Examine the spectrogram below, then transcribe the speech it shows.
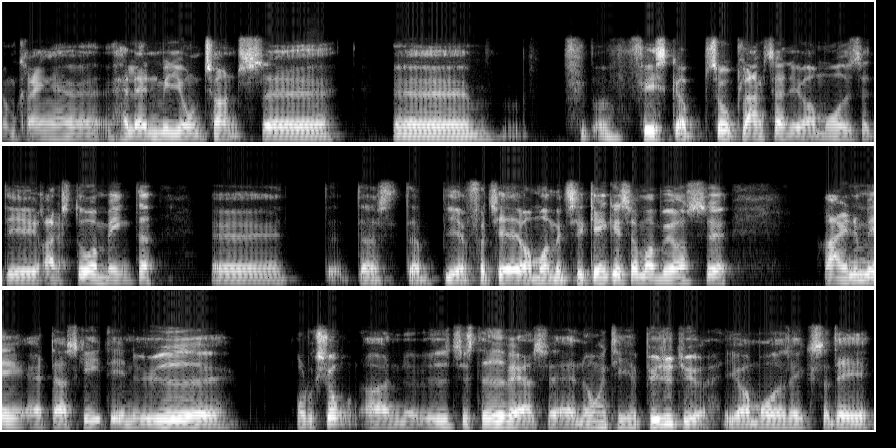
omkring øh, halvanden million tons øh, øh, fisk og zooplankton i området, så det er ret store mængder, øh, der, der bliver fortæret i området. Men til gengæld så må vi også øh, regne med, at der er sket en øget øh, produktion og en øget tilstedeværelse af nogle af de her byttedyr i området. Ikke? Så, det,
